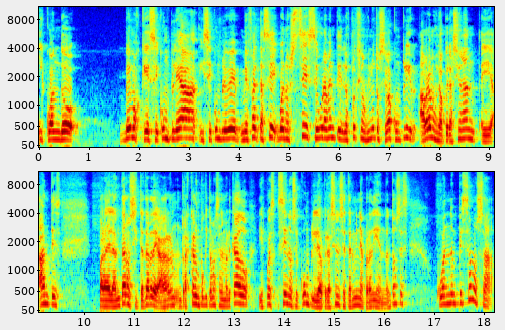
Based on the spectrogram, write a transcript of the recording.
y cuando vemos que se cumple A y se cumple B, me falta C, bueno, C seguramente en los próximos minutos se va a cumplir, abramos la operación eh, antes para adelantarnos y tratar de agarrar, rascar un poquito más al mercado y después C no se cumple y la operación se termina perdiendo. Entonces, cuando empezamos a,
